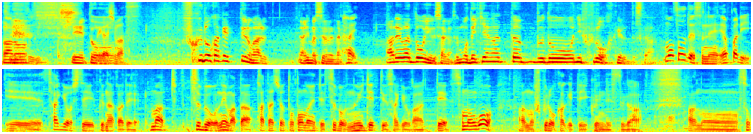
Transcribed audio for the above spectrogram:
あの えっ、とお願いします。袋掛けっていうのがあるありますよね。はいあれはどういう作業ですか？もう出来上がったブドウに袋をかけるんですか？もうそうですね。やっぱり、えー作業していく中で、まあ、つ粒をねまた形を整えて粒を抜いてっていう作業があってその後あの袋をかけていくんですが、あのーそ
